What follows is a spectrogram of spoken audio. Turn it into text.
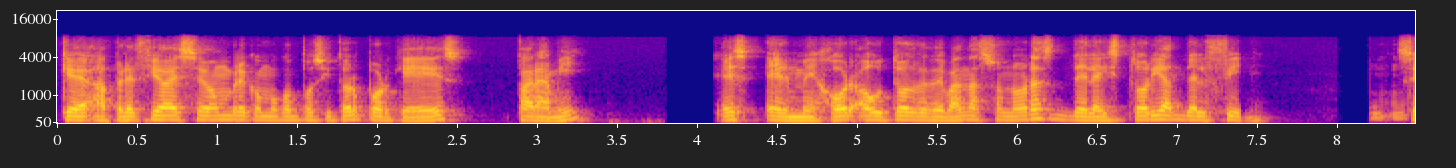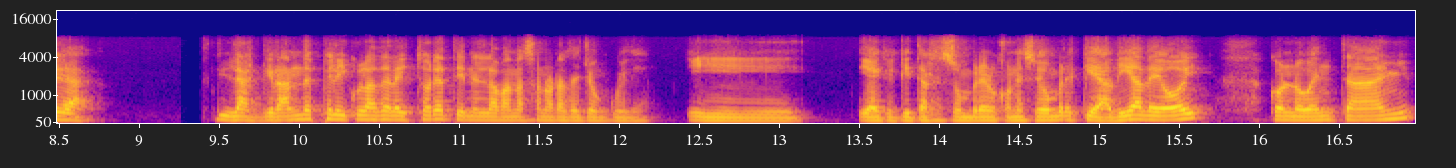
que aprecio a ese hombre como compositor porque es, para mí, es el mejor autor de bandas sonoras de la historia del cine. O sea, las grandes películas de la historia tienen la banda sonora de John Williams. Y, y hay que quitarse el sombrero con ese hombre que a día de hoy, con 90 años,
